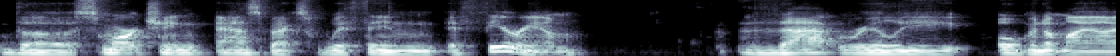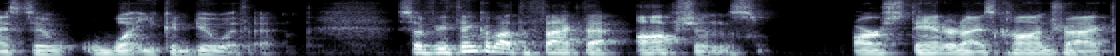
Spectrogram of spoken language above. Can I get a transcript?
the smart chain aspects within Ethereum, that really opened up my eyes to what you could do with it. So if you think about the fact that options are standardized contract,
